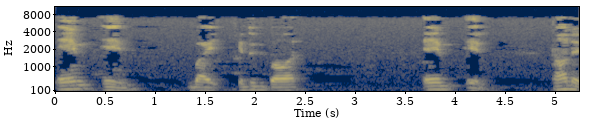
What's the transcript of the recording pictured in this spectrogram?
mn by a to the power ml তাহলে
